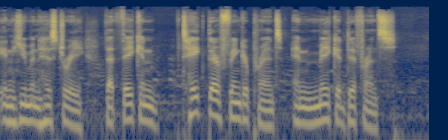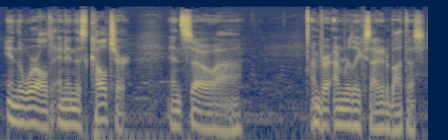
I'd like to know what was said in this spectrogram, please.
in human history, that they can take their fingerprint and make a difference in the world and in this culture. And so uh, I'm very, I'm really excited about this.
